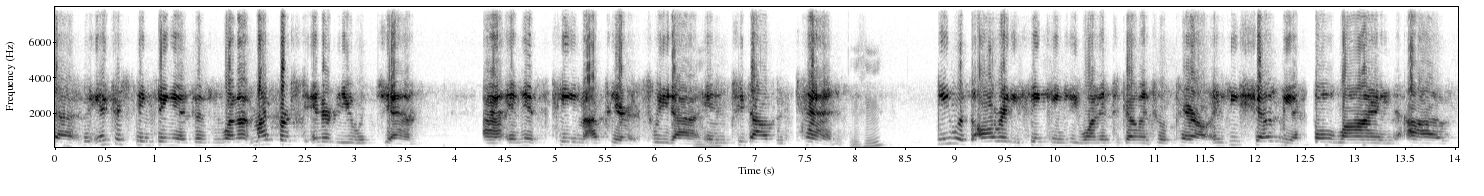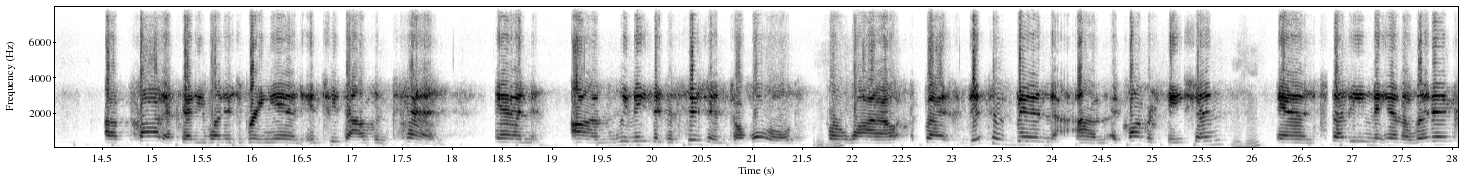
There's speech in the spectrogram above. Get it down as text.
Uh, the interesting thing is, is when I, my first interview with Jim uh, and his team up here at Sweda in 2010, Mm-hmm. he was already thinking he wanted to go into apparel, and he showed me a full line of a product that he wanted to bring in in 2010, and um, we made the decision to hold for a while. But this has been um, a conversation Mm-hmm. and studying the analytics,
